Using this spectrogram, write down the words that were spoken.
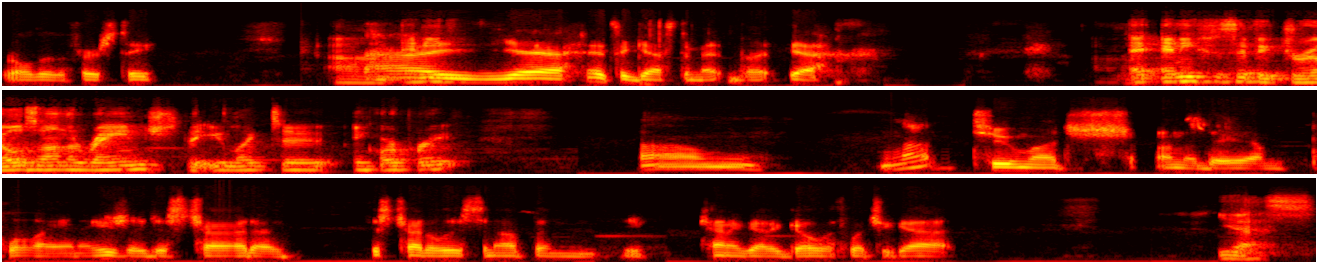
roll to the first tee. Um, any, yeah, it's a guesstimate, but yeah. Any specific drills on the range that you like to incorporate? Um, not too much on the day I'm playing. I usually just try to just try to loosen up, and you kind of got to go with what you got. Yes.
